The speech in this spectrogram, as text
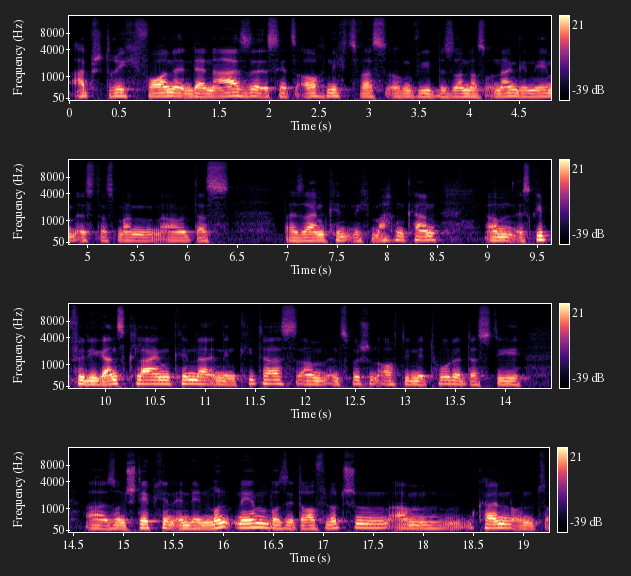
Abstrich vorne in der Nase ist jetzt auch nichts, was irgendwie besonders unangenehm ist, dass man äh, das bei seinem Kind nicht machen kann. Ähm, es gibt für die ganz kleinen Kinder in den Kitas ähm, inzwischen auch die Methode, dass die äh, so ein Stäbchen in den Mund nehmen, wo sie drauf lutschen ähm, können und äh,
